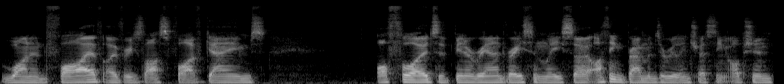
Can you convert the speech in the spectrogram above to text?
one, and five over his last five games. Offloads have been around recently, so I think Bradman's a really interesting option.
